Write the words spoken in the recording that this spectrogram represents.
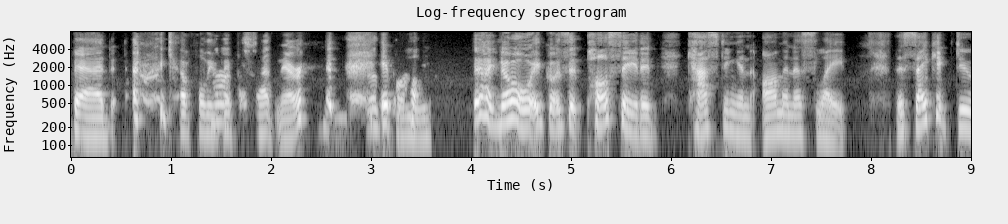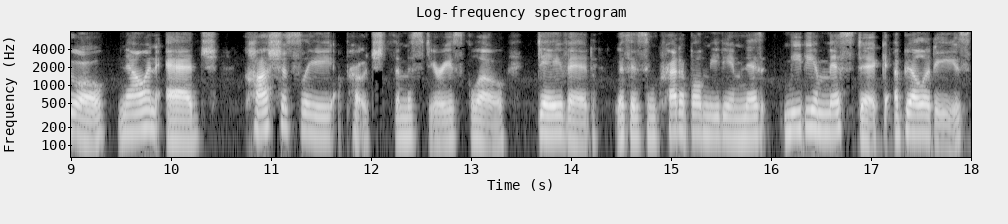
bed. I can't believe they put that in there. it, I know it goes. It pulsated, casting an ominous light. The psychic duo, now an edge, cautiously approached the mysterious glow, David, with his incredible medium mediumistic abilities,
